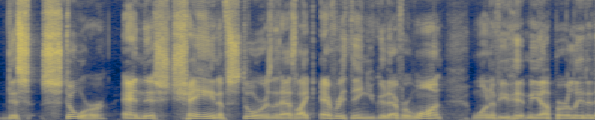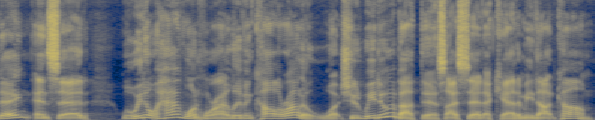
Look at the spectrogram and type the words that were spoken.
this store and this chain of stores that has like everything you could ever want. One of you hit me up early today and said, well, we don't have one where I live in Colorado. What should we do about this? I said, academy.com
